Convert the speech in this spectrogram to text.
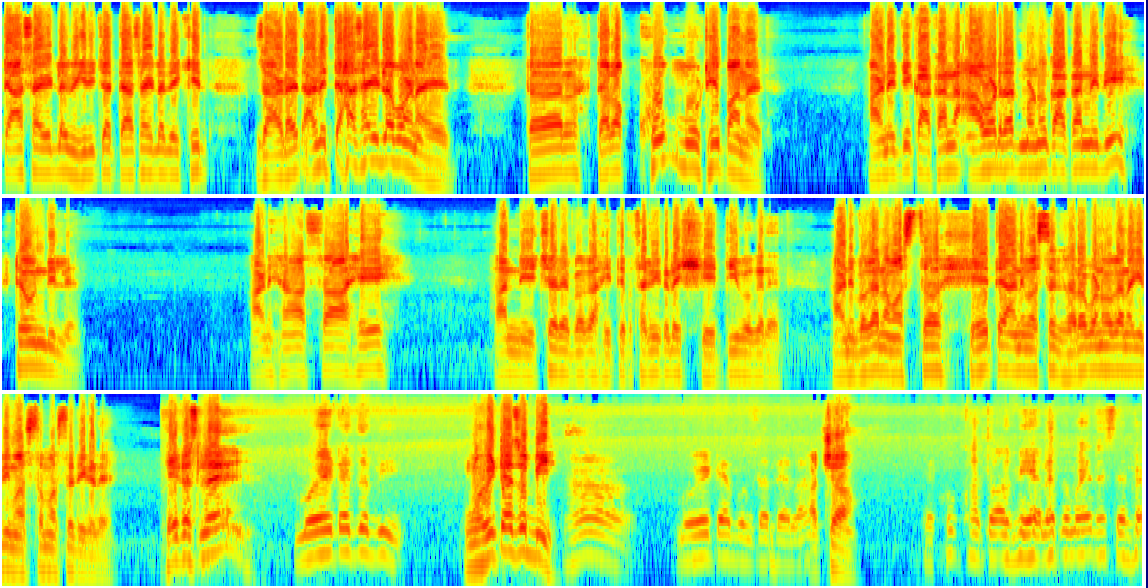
त्या साईडला विहिरीच्या त्या साईडला देखील झाड आहेत आणि त्या साईडला पण आहेत. तर त्याला खूप मोठी पानं आहेत. आणि ती काकांना आवडतात म्हणून काकांनी ती ठेवून दिली आहेत. आणि हा असा आहे हा नेचर आहे बघा इथे सगळीकडे शेती वगैरे आहेत. आणि बघा ना मस्त शेत आहे आणि मस्त घरं पण बघा ना किती मस्त मस्त तिकडे. हे कसले? मोहेट्याचं बी. मोहित्याचं बी? हा मोहेट्या बोलतात त्याला. अच्छा. ते खूप खातो आम्ही याला तर माहीत असेल ना?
